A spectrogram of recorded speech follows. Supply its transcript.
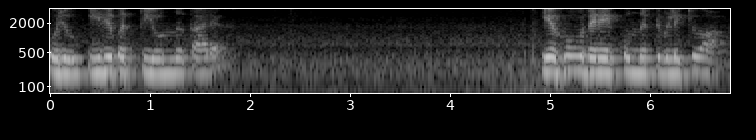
ഒരു ഇരുപത്തിയൊന്നുകാരൻ. യഹൂദരെ കൊന്നിട്ട് വിളിക്കുക.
